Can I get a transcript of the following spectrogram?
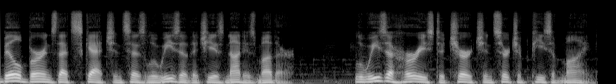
Bill burns that sketch and says Louisa that she is not his mother. Louisa hurries to church in search of peace of mind.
